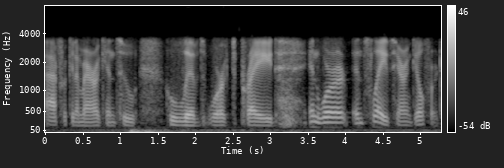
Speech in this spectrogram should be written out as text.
African Americans who who lived, worked, prayed, and were enslaved here in Guilford.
